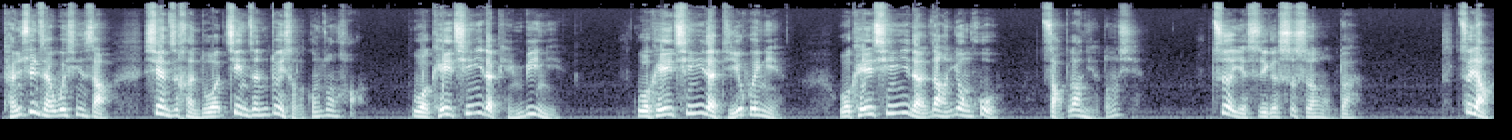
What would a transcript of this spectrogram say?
腾讯在微信上限制很多竞争对手的公众号，我可以轻易的屏蔽你，我可以轻易的诋毁你，我可以轻易的让用户找不到你的东西，这也是一个事实的垄断。这样，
